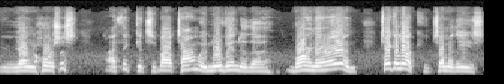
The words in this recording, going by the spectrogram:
your young horses. I think it's about time we move into the barn area and take a look at some of these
